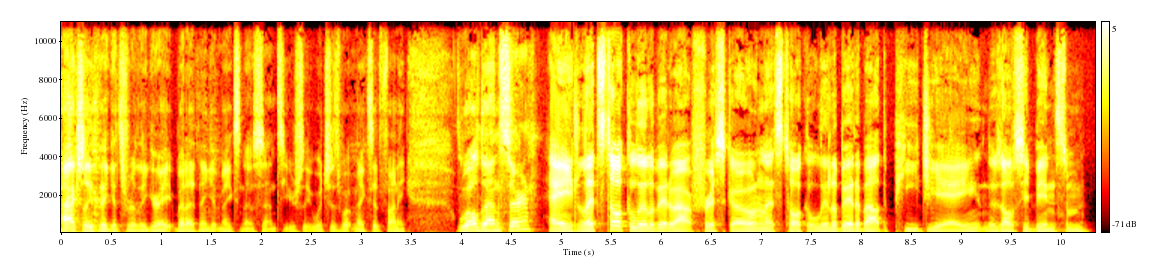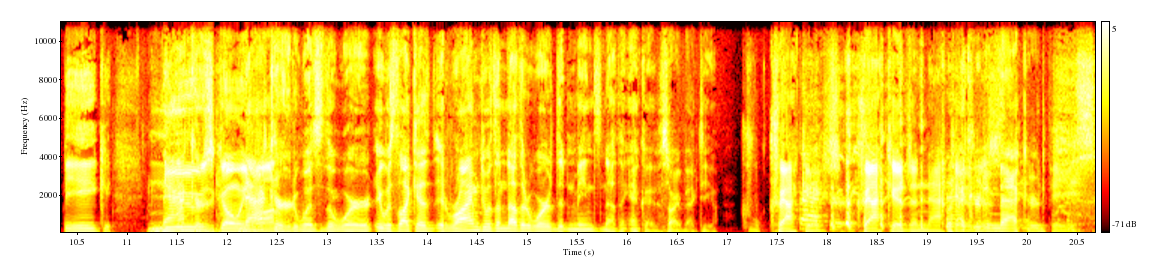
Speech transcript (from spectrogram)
I actually think it's really great, but I think it makes no sense usually, which is what makes it funny. Well done, sir. Hey, let's talk a little bit about Frisco and let's talk a little bit about the PGA. There's obviously been some big news going Knackered was the word. It was like a. It rhymed with another word that means nothing. Okay, sorry. Back to you. on. Crackered. Crackered and knackered. Knackered and knackered. Peace.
